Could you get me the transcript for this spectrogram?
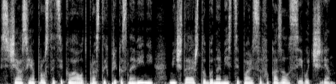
Сейчас я просто текла от простых прикосновений, мечтая, чтобы на месте пальцев оказался его член.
